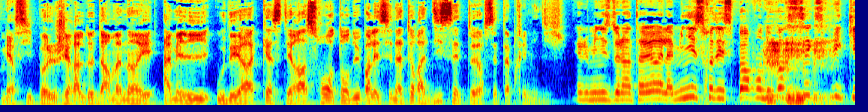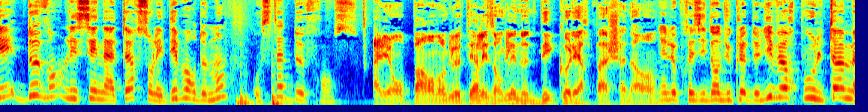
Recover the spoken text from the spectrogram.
Merci Paul. Gérald Darmanin et Amélie Oudéa Castera seront entendus par les sénateurs à 17h cet après-midi. Et le ministre de l'Intérieur et la ministre des Sports vont devoir s'expliquer devant les sénateurs sur les débordements au Stade de France. Allez, on part en Angleterre. Les Anglais ne décolèrent pas, Chana. Hein. Et le président du club de Liverpool, Tom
